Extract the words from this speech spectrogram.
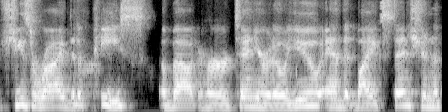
she's arrived at a piece about her tenure at ou and that by extension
